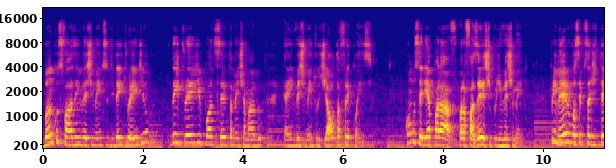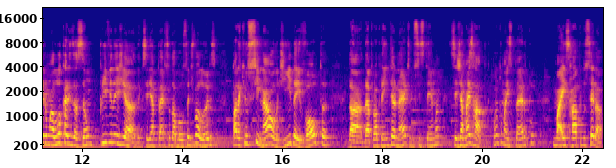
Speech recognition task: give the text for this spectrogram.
Bancos fazem investimentos de day trade. Day trade pode ser também chamado é, investimentos de alta frequência. Como seria para, para fazer esse tipo de investimento? Primeiro, você precisa de ter uma localização privilegiada, que seria perto da bolsa de valores, para que o sinal de ida e volta da, da própria internet, do sistema, seja mais rápido. Quanto mais perto, mais rápido será.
